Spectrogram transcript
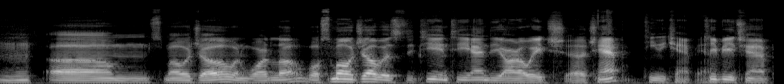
Mm-hmm. Um, Samoa Joe and Wardlow. Well, Samoa Joe is the TNT and the ROH uh, champ, TV champion. TV champ,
